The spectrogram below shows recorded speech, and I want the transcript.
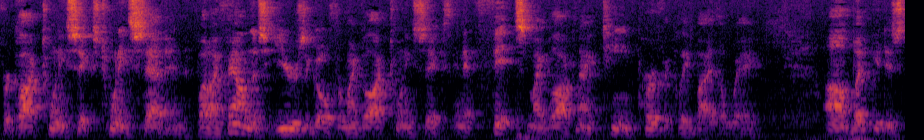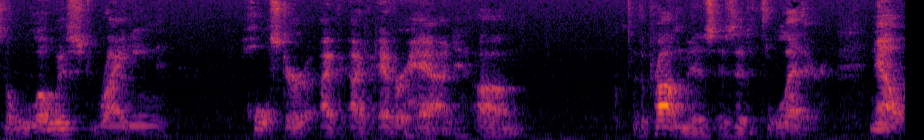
for Glock 26 27. But I found this years ago for my Glock 26 and it fits my Glock 19 perfectly, by the way. Um, but it is the lowest riding holster I've, I've ever had. Um, the problem is, is that it's leather. Now,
